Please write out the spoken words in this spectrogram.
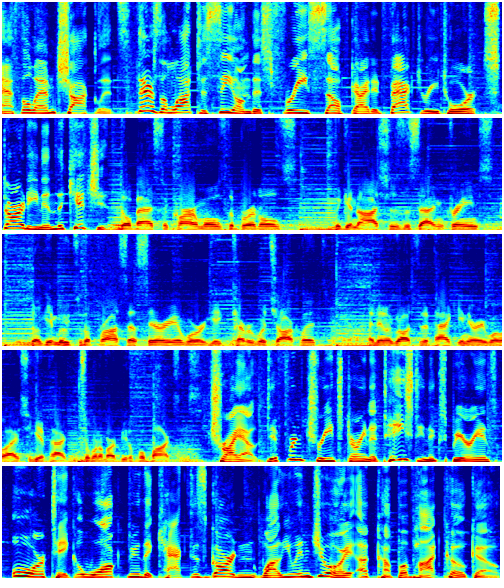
Ethel M Chocolates. There's a lot to see on this free self-guided factory tour starting in the kitchen. They'll batch the caramels, the brittles, the ganaches, the satin creams. They'll get moved to the process area where it get covered with chocolate, and then it'll go out to the packing area where it'll actually get packed into one of our beautiful boxes. Try out different treats during a tasting experience or take a walk through the cactus garden while you enjoy a cup of hot cocoa.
